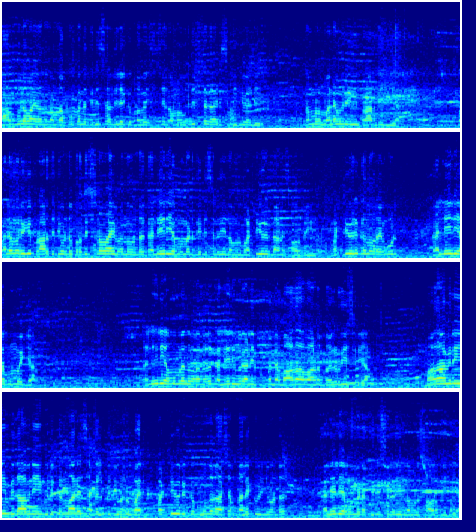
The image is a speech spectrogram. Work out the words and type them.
താമ്പൂലമായി വന്ന് നമ്മൾ അപ്പൂപ്പന്റെ തിരുസന്നിധിയിലേക്ക് പ്രവേശിച്ച് നമ്മൾ ഉദ്ദിഷ്ടകാര്യ സിദ്ധിക്ക് വേണ്ടി നമ്മൾ മനമുരുകി പ്രാർത്ഥിക്കുക. മനമുരുകി പ്രാർത്ഥിച്ചുകൊണ്ട് പ്രദക്ഷിണമായി വന്നുകൊണ്ട് കല്ലേരി അമ്മമ്മയുടെ തിരുസന്നിധിയിൽ നമ്മൾ വട്ടിയൊരുക്കാണ് സമർപ്പിക്കുന്നത്. വട്ടിയൊരുക്ക് എന്ന് പറയുമ്പോൾ കല്ലേരി അമ്മമ്മയ്ക്കാണ്. കല്ലേരി അമ്മമ്മ എന്ന് പറയുന്നത് കല്ലേരി ഊരാളിപ്പൂപ്പന്റെ മാതാവാണ് പ്രകൃതീശ്വരിയാണ് മാതാവിനെയും പിതാവിനെയും ഗുരുക്കന്മാരെ സങ്കല്പിച്ചുകൊണ്ട് വട്ടിയൊരുക്ക് മൂന്ന് പ്രാവശ്യം തലക്കുഴിഞ്ഞുകൊണ്ട് കല്ലേലി അമ്മയുടെ തിരുസന്നിധിയിൽ നമ്മൾ സമർപ്പിക്കുക.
